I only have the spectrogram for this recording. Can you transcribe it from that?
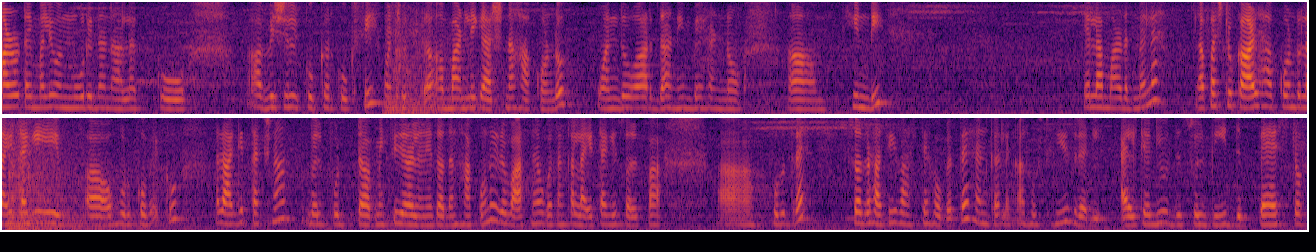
ಮಾಡೋ ಟೈಮಲ್ಲಿ ಒಂದು ಮೂರಿಂದ ನಾಲ್ಕು ವಿಷಲ್ ಕುಕ್ಕರ್ ಕುಗ್ಸಿ ಒಂಚೂರು ಬಾಣಲಿಗೆ ಅರಿಶಿನ ಹಾಕ್ಕೊಂಡು ಒಂದು ಅರ್ಧ ನಿಂಬೆಹಣ್ಣು ಹಿಂಡಿ ಎಲ್ಲ ಮಾಡಿದ್ಮೇಲೆ ಫಸ್ಟು ಕಾಳು ಹಾಕ್ಕೊಂಡು ಲೈಟಾಗಿ ಹುರ್ಕೋಬೇಕು. ಅದಾಗಿದ ತಕ್ಷಣ ವೆಲ್ ಪುಟ್ ಮಿಕ್ಸಿ ಜಾರಲ್ಲಿ ಏನಿತ್ತು ಅದನ್ನು ಹಾಕ್ಕೊಂಡು ಇದು ವಾಸನೆ ಹೋಗೋ ತನಕ ಲೈಟಾಗಿ ಸ್ವಲ್ಪ ಹುರಿದ್ರೆ ಸೊ ಅದ್ರ ಹಸಿ ವಾಸನೆ ಹೋಗುತ್ತೆ ಆ್ಯಂಡ್ ಕಡಲೆಕಾಳು ಹುಸ್ಲಿ is ready I tell you this will be the best of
